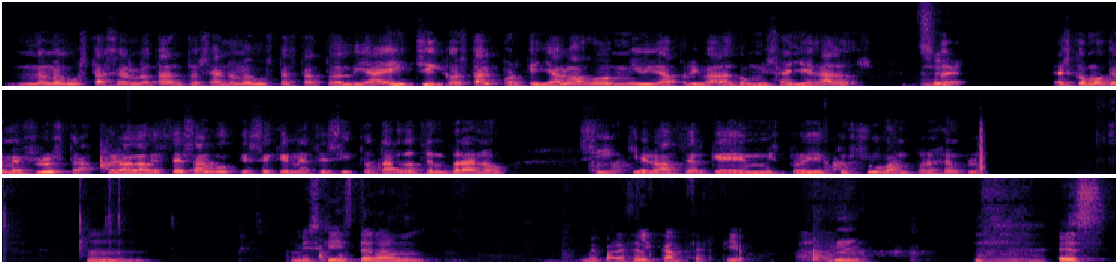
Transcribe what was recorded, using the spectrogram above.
no me gusta serlo tanto. O sea, no me gusta estar todo el día, hey chicos, tal, porque ya lo hago en mi vida privada con mis allegados. Entonces, es como que me frustra, pero a la vez es algo que sé que necesito tarde o temprano si quiero hacer que mis proyectos suban, por ejemplo. Hmm. A mí es que Instagram me parece el cáncer, tío. Hmm. Es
